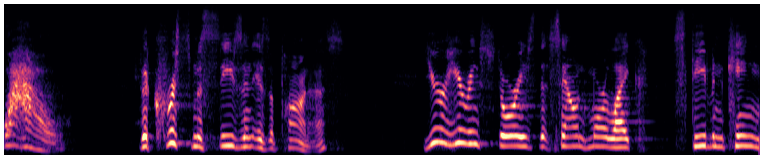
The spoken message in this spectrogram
wow, the Christmas season is upon us, you're hearing stories that sound more like Stephen King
